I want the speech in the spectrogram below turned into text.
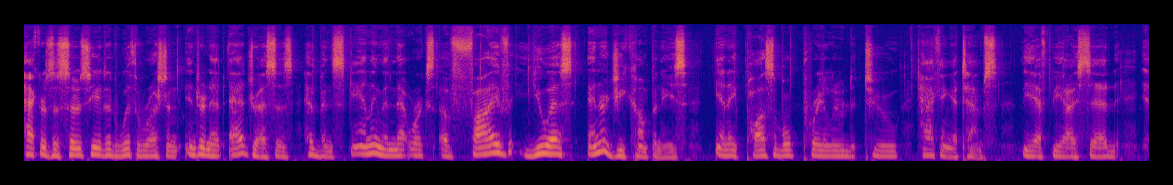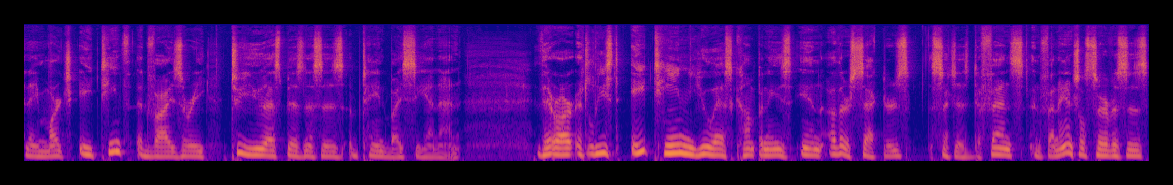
Hackers associated with Russian internet addresses have been scanning the networks of five U.S. energy companies in a possible prelude to hacking attempts, the FBI said in a March 18th advisory to U.S. businesses obtained by CNN. There are at least 18 U.S. companies in other sectors, such as defense and financial services,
